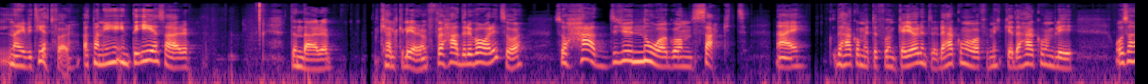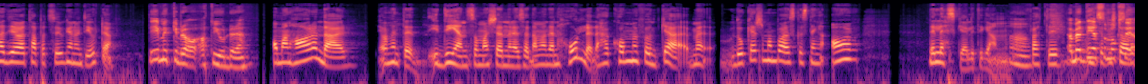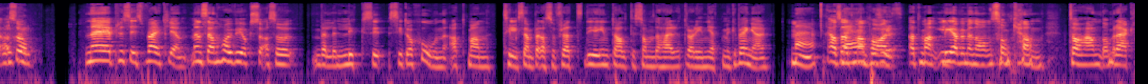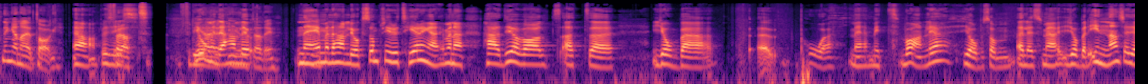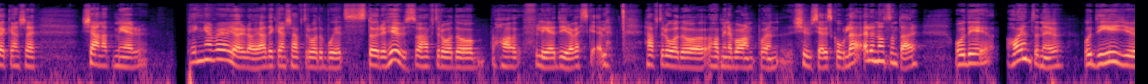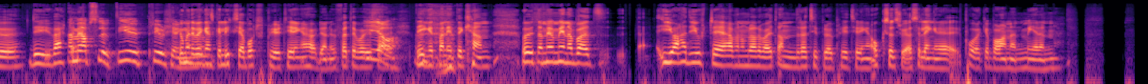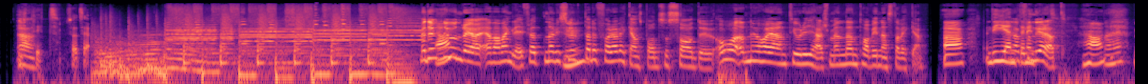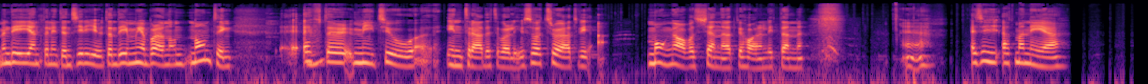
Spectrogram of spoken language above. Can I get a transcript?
naivitet för. Att man är, inte är så här den där kalkyleraren. För hade det varit så, så hade ju någon sagt nej, det här kommer inte funka, gör inte det, det här kommer vara för mycket, det här kommer bli... Och så hade jag tappat sugen och inte gjort det. Det är mycket bra att du gjorde det. Om man har den där, jag vet inte, idén som man känner är så men den håller, det här kommer funka, men då kanske man bara ska stänga av det läskiga lite grann. Ja. För att det, Ja, men det som också är, alltså. Nej, precis, verkligen. Men sen har vi också alltså, en väldigt lyxig situation att man till exempel, alltså för att det är inte alltid som det här drar in jättemycket pengar. Nej, Alltså nej, att, man har, precis. att man lever med någon som kan ta hand om räkningarna ett tag. Ja, precis. För att, för det, Jo, men det handlar ju inte aldrig. Nej, men det handlar ju också om prioriteringar. Jag menar, hade jag valt att eh, jobba eh, på med mitt vanliga jobb, som, eller som jag jobbade innan, så hade jag kanske tjänat mer pengar vad jag gör idag. Jag hade kanske haft råd att bo i ett större hus och haft råd att ha fler dyra väskor. Eller haft råd att ha mina barn på en tjusigare skola eller något sånt där. Och det har jag inte nu. Och det är ju, det är ju värt det. Ja, men absolut, det är ju prioriteringar. Jo men det var ganska lyxiga bortprioriteringar hörde jag nu för att det var ju så Ja. här, det är inget man inte kan. Utan men jag menar bara att jag hade gjort det även om det hade varit andra typer av prioriteringar också tror jag så länge det påverkar barnen mer än Ja. ytligt så att säga. Men du, Ja. nu undrar jag en annan grej. För att när vi slutade förra veckans podd så sa du, åh, nu har jag en teori här, men den tar vi nästa vecka. Ja, men det är Jag har egentligen inte, funderat. ja, Nej. men det är egentligen inte en teori utan det är mer bara någon, någonting. Efter metoo-inträdet i våra liv så tror jag att vi, många av oss känner att vi har en liten, eh, alltså att man är,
